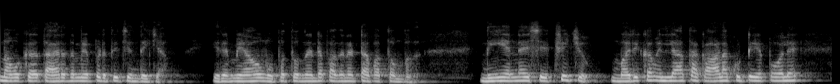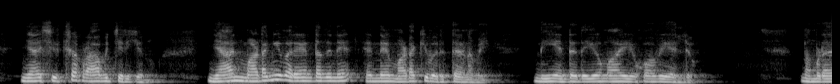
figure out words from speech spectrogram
നമുക്ക് താരതമ്യപ്പെടുത്തി ചിന്തിക്കാം. ഇരമ്യാവ് മുപ്പത്തൊന്നിന്റെ പതിനെട്ട് പത്തൊമ്പത് നീ എന്നെ ശിക്ഷിച്ചു. മരുക്കമില്ലാത്ത കാളക്കുട്ടിയെപ്പോലെ ഞാൻ ശിക്ഷ പ്രാപിച്ചിരിക്കുന്നു. ഞാൻ മടങ്ങി വരേണ്ടതിന് എന്നെ മടക്കി വരുത്തണമേ. നീ എന്റെ ദൈവമായ യഹോവയല്ലോ. നമ്മുടെ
